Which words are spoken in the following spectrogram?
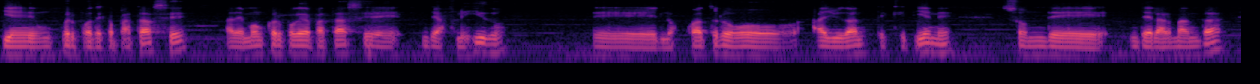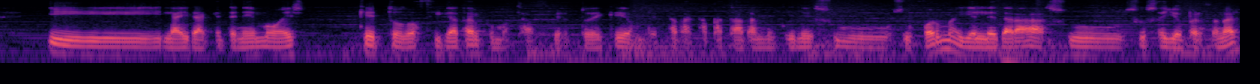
tiene un cuerpo de capataces, además un cuerpo de capataces de afligido. Eh, los cuatro ayudantes que tiene son de, la hermandad y la idea que tenemos es que todo siga tal como está, cierto de que hombre, cada capataz también tiene su, forma y él le dará su, sello personal,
